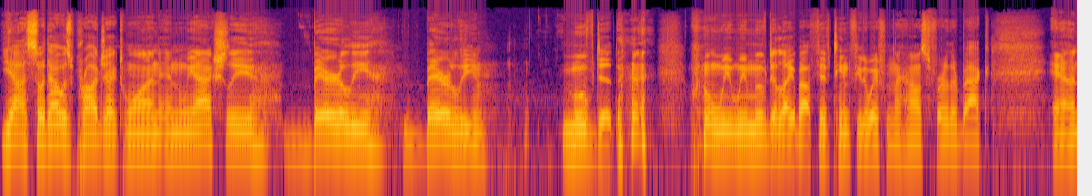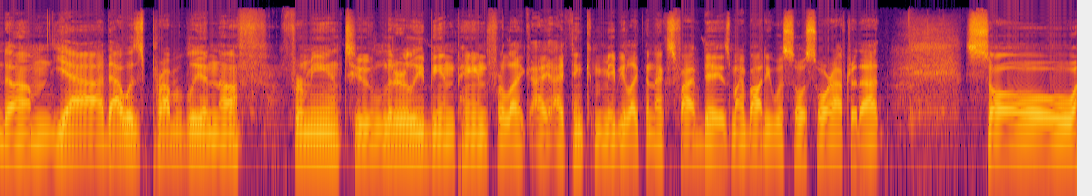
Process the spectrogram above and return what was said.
yeah. So that was project one, and we actually barely barely moved it. we we moved it like about 15 feet away from the house, further back, and um, yeah, that was probably enough for me to literally be in pain for like I, I think maybe like the next five days. My body was so sore after that. So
